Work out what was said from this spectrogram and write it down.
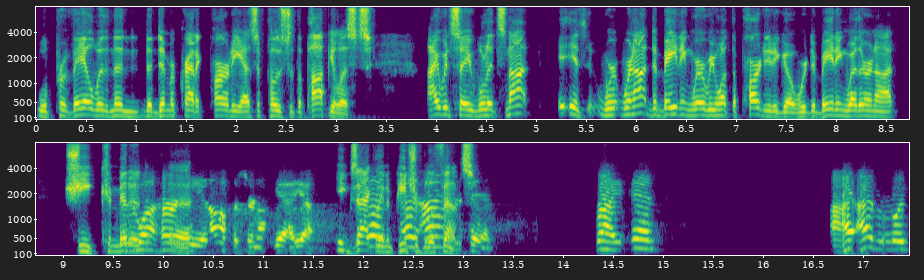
will prevail within the Democratic Party as opposed to the populists, I would say, well, it's not it's we're we're not debating where we want the party to go. We're debating whether or not she committed. want her uh, to be in office or not? Yeah, yeah. Exactly, and, an impeachable offense. Right, and I, I have a really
